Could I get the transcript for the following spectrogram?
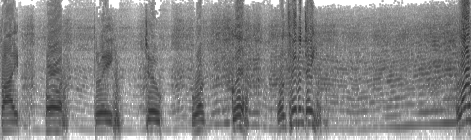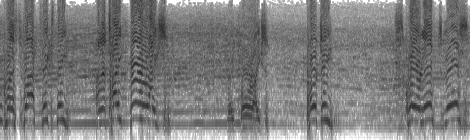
Five, four, three, two, one, go. 170. Long crest flat 60 and a tight four right. Tight four right. 30. Square left late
